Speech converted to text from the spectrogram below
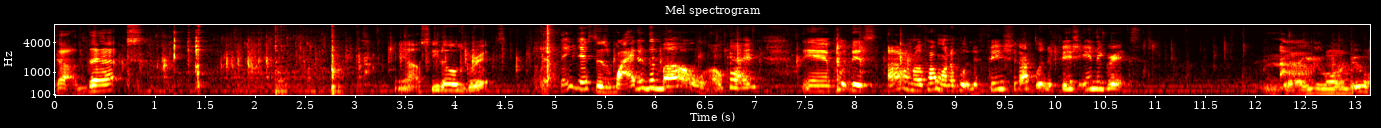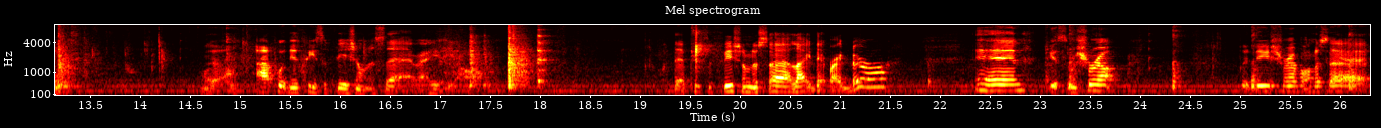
Got that. Y'all see those grits? They just as white as the bowl, okay? Then put this, I don't know if I want to put the fish. Should I put the fish in the grits? Nah. Yeah, you want to do them. Well, I'll put this piece of fish on the side right here, y'all. Put that piece of fish on the side like that right there. And get some shrimp. Put these shrimp on the side.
